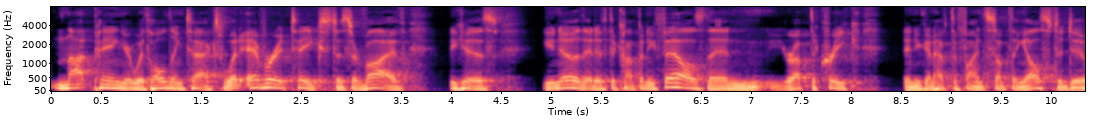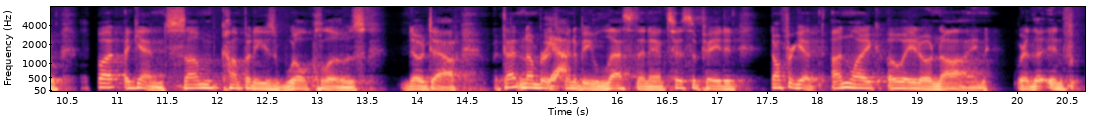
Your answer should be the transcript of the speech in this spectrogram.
not paying your withholding tax, whatever it takes to survive, because you know that if the company fails, then you're up the creek then you're going to have to find something else to do. But again, some companies will close, no doubt. But that number yeah. is going to be less than anticipated. Don't forget, unlike 0809, where the inf-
